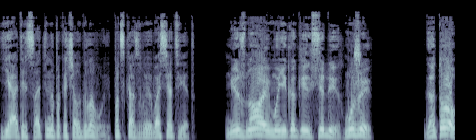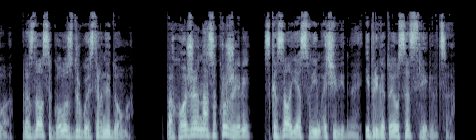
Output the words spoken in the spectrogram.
Я отрицательно покачал головой, подсказывая Васе ответ. «Не знаем мы никаких седых, мужик!» «Готово!» — раздался голос с другой стороны дома. «Похоже, нас окружили», — сказал я своим очевидное и приготовился отстреливаться.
